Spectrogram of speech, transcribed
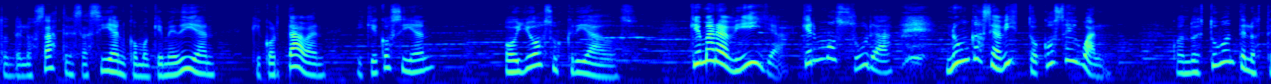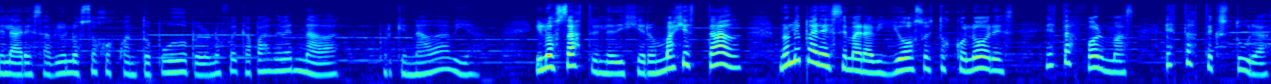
donde los sastres hacían como que medían, que cortaban y que cosían, oyó a sus criados. ¡Qué maravilla! ¡Qué hermosura! Nunca se ha visto cosa igual. Cuando estuvo ante los telares abrió los ojos cuanto pudo, pero no fue capaz de ver nada, porque nada había. Y los sastres le dijeron, Majestad, ¿no le parece maravilloso estos colores, estas formas, estas texturas?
